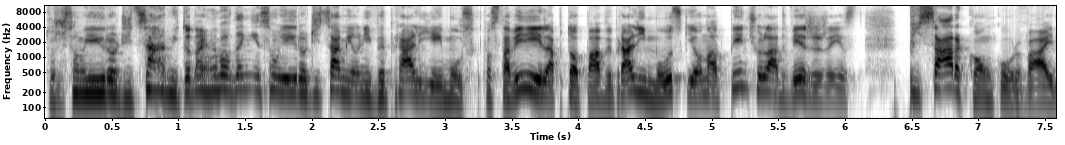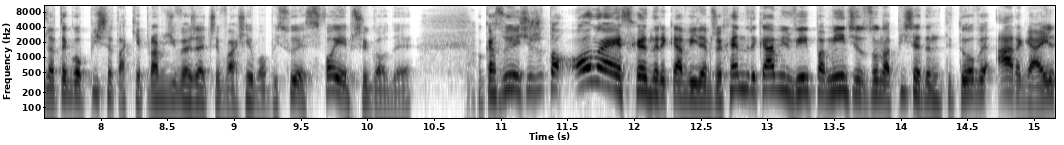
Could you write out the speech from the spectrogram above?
którzy są jej rodzicami, to tak naprawdę nie są jej rodzicami, oni wyprali jej mózg. Postawili jej laptopa, wyprali mózg i ona od pięciu lat wierzy, że jest pisarką, kurwa, i dlatego pisze takie prawdziwe rzeczy właśnie, bo opisuje swoje przygody. Okazuje się, że to ona jest Henry Cavillem, że Henry Cavill w jej pamięci, to co napisze ten tytułowy Argyle,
